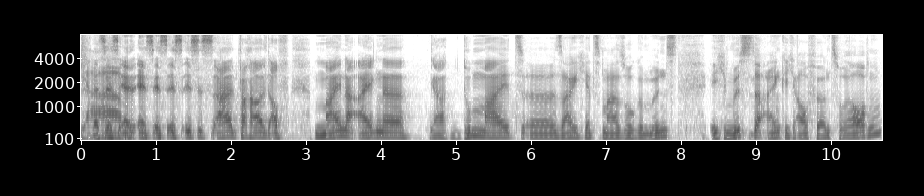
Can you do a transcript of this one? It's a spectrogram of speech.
Ja. es, ist, es, es, es, es ist einfach halt auf meine eigene ja, Dummheit, äh, sage ich jetzt mal so gemünzt. Ich müsste eigentlich aufhören zu rauchen.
